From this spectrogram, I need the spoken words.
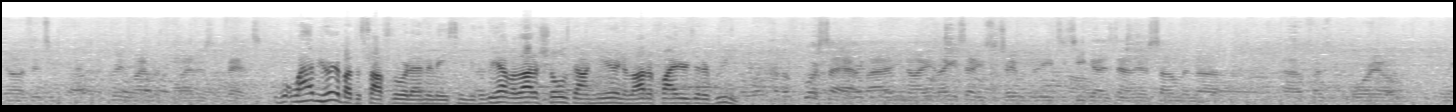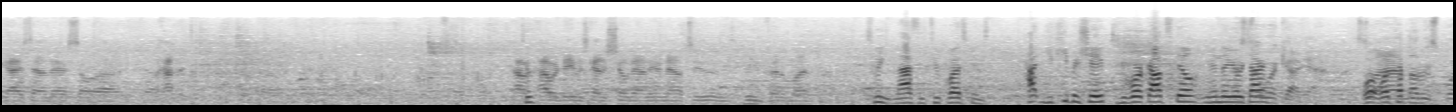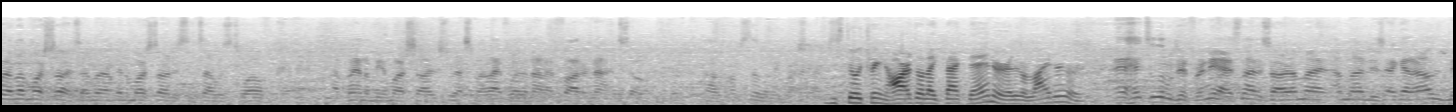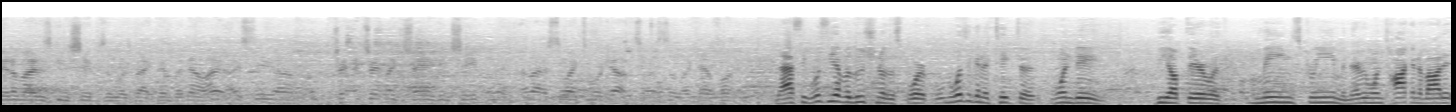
you know, it's, it's a uh, great environment for fighters and fans. Wh- What have you heard about the South Florida MMA scene? Because we have a lot of shows down here and a lot of fighters that are breeding. Of course I have. I, you know, I, like I said, I used to train with the ATT guys down there some, and uh, uh, friends with Oreo and the guys down there. So, uh, Howard, Howard, Davis got a show down here now too, and he's a friend of mine. Sweet. Lastly, two questions. How, you keep in shape? Do you work out still, even though you're I still retired? work out, yeah. So What- what I type love of- the sport. I love martial arts. I've, I've been a martial artist since I was 12. I plan on being a martial artist for the rest of my life, whether or not I fought or not. So um, I'm still going to be a martial artist. You still train hard though, like back then, or a little lighter? Or? Eh, It's a little different, yeah. It's not as hard. I'm not. I'm not as. I got. I'll admit, I'm not as good in shape as I was back then. But no, I, I stay. Um, I'm tra- I tra- like to train, get in shape, and I, I, still like to work out. So I still like to have fun. Lastly, what's the evolution of the sport? What's it going to take to one day be up there with mainstream and everyone talking about it?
